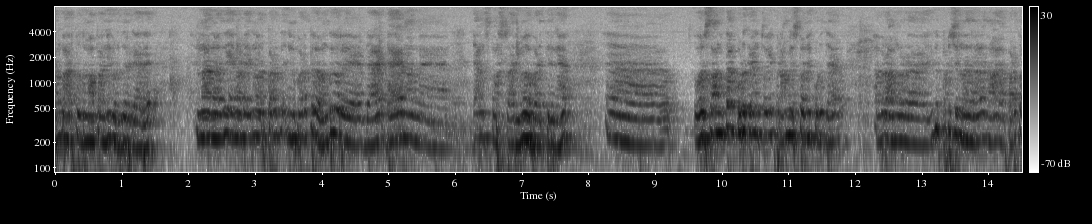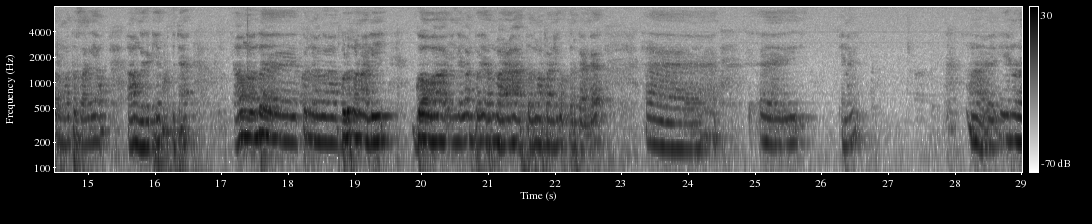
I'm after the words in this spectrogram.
ரொம்ப அற்புதமாக பண்ணி கொடுத்துருக்காரு. நான் வந்து என்னோட இன்னொரு படத்து இந்த படத்தில் வந்து ஒரு டய டயானான டான்ஸ் மாஸ்டர் அறிமுகப்படுத்தியிருக்கேன். ஒரு சாங் தான் கொடுக்குறேன்னு சொல்லி ப்ராமிஸ் பண்ணி கொடுத்தேன். அப்புறம் அவங்களோட இது பிடிச்சிருந்ததுனால நான் படத்தோட மொத்த சாங்கையும் அவங்கக்கிட்டேயே கொடுத்துட்டேன். அவங்க வந்து கொஞ்சம் குலுமணாலி கோவா இங்கெல்லாம் போய் ரொம்ப அழகாக அற்புதமாக பண்ணி கொடுத்துருக்காங்க. என்ன? என்னோட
